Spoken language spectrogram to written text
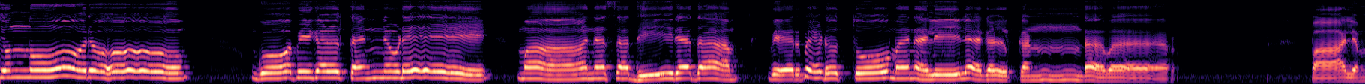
ചൊന്നോരോ ഗോപികൾ തന്നെ മാനസധീരത വേർപെടുത്തു മനലീലകൾ കണ്ടവർ. പാലം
